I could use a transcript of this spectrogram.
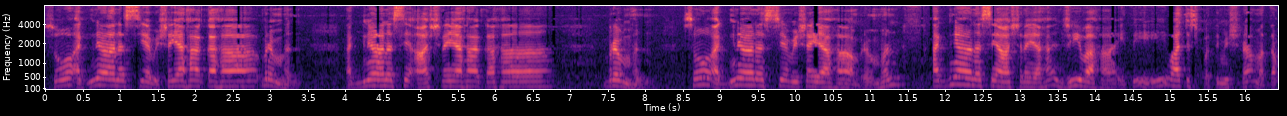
सो अज्ञानस्य विषयः कः? ब्रह्मन्। अज्ञानस्य आश्रयः कः? ब्रह्मन्। सो अज्ञानस्य विषयः ब्रह्मन्। अज्ञानस्य आश्रयः जीवः इति वाचस्पतिमिश्रमतं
